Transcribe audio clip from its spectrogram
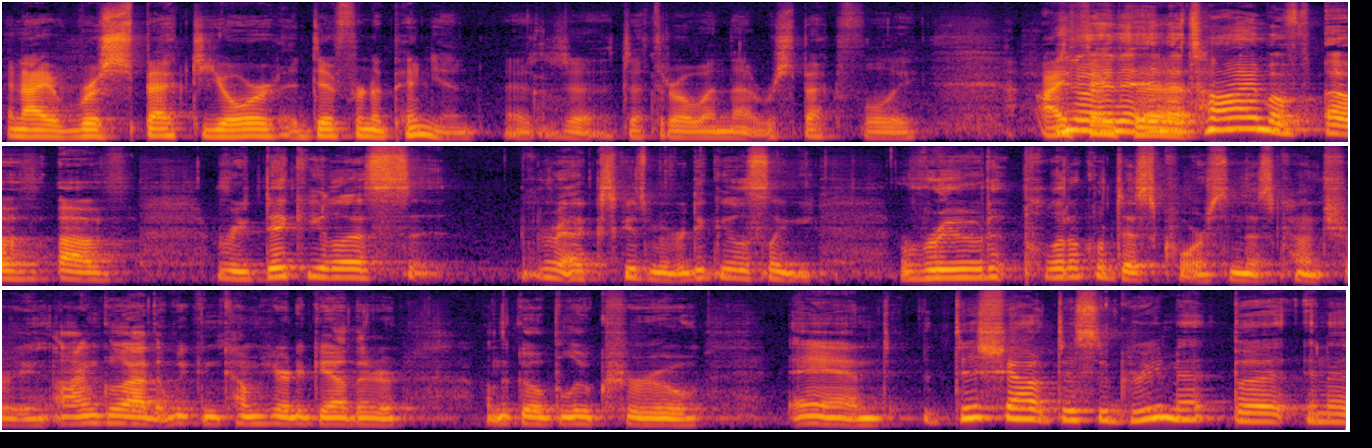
and I respect your different opinion. uh, To, to throw in that respectfully, I you know, think in, that, in a time of, of of ridiculous, excuse me, ridiculously rude political discourse in this country, I'm glad that we can come here together on the Go Blue crew and dish out disagreement, but in a,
